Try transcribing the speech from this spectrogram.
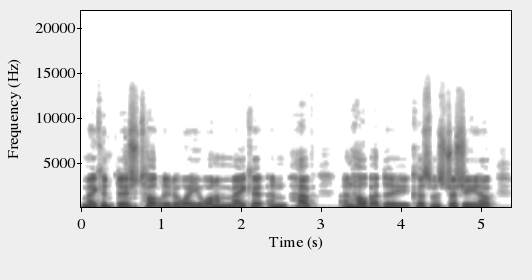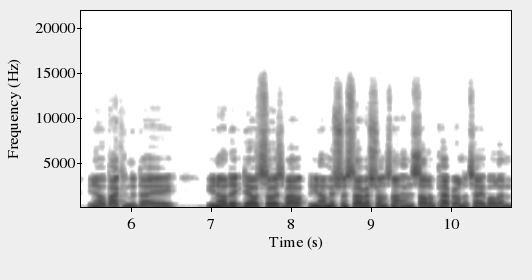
make a dish totally the way you want to make it and have and hope that the customers trust you. You know, you know, back in the day, you know, the, the old stories about you know Michelin star restaurants not having salt and pepper on the table, and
